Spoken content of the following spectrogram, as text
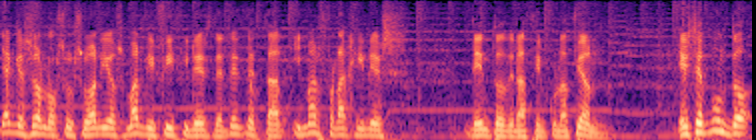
ya que son los usuarios más difíciles de detectar y más frágiles dentro de la circulación. Este punto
